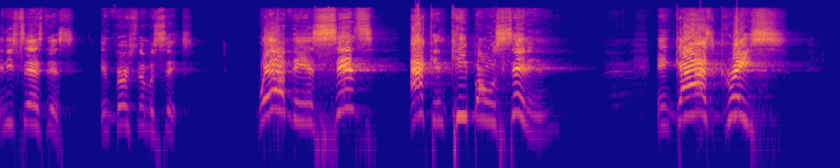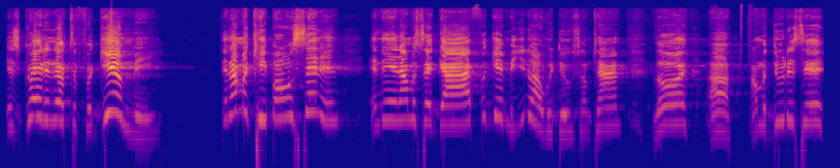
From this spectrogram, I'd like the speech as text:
and he says this in verse number six. Well, then, since I can keep on sinning and God's grace is great enough to forgive me, then I'm going to keep on sinning and then I'm to say, God, forgive me. You know how we do sometimes. Lord, uh, I'm to do this here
